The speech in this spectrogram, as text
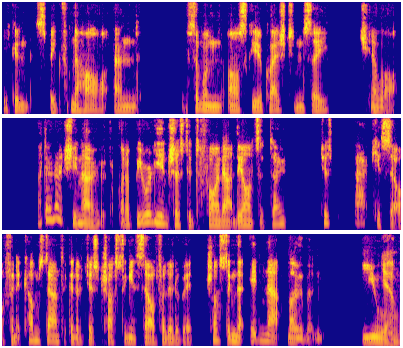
You can speak from the heart and if someone asks you a question, say, Do you know what? I don't actually know, but I'd be really interested to find out the answer. Don't just back yourself. And it comes down to kind of just trusting yourself a little bit, trusting that in that moment, you will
